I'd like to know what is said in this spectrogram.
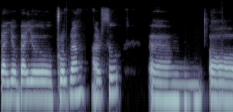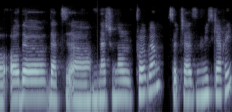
Bio Bio program also, um, or other that national program such as Muscari.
